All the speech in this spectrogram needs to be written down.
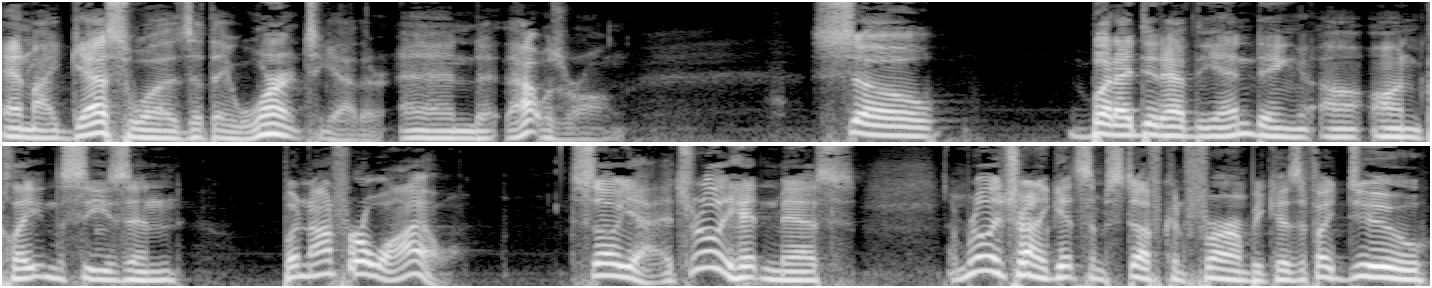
And my guess was that they weren't together and that was wrong. So but I did have the ending uh, on Clayton's season, but not for a while. So yeah, it's really hit and miss. I'm really trying to get some stuff confirmed because if I do,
